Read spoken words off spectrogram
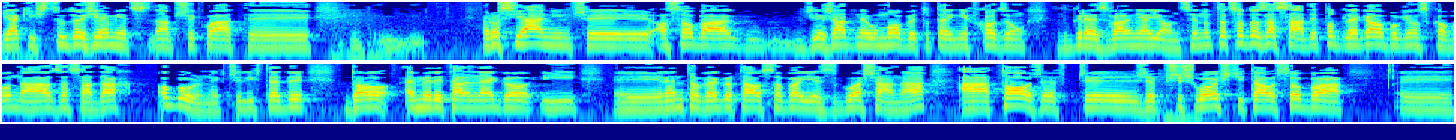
jakiś cudzoziemiec, na przykład y, Rosjanin czy osoba, gdzie żadne umowy tutaj nie wchodzą w grę zwalniające, no to co do zasady podlega obowiązkowo na zasadach ogólnych, czyli wtedy do emerytalnego i y, rentowego ta osoba jest zgłaszana, a to, że w, czy, że w przyszłości ta osoba y,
